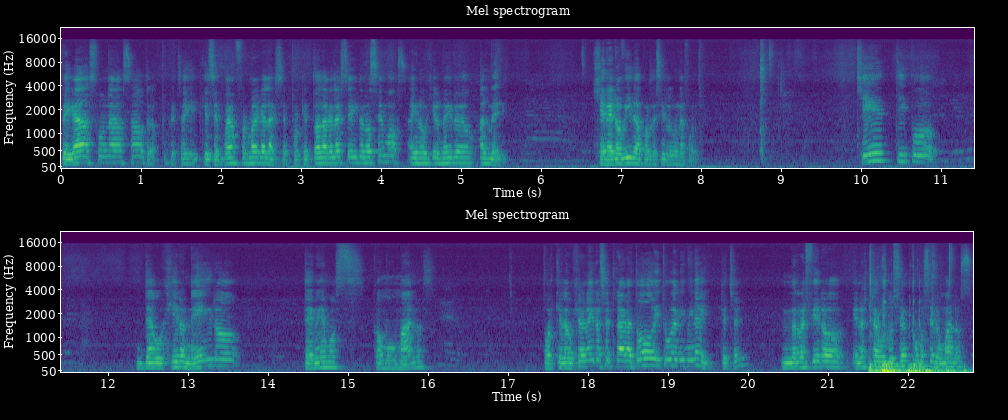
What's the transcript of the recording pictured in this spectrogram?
pegadas unas a otras, porque que se puedan formar galaxias, porque en todas las galaxias que conocemos hay un agujero negro al medio. Generó vida, por decirlo de alguna forma. ¿Qué tipo de agujero negro tenemos como humanos? Porque el agujero negro se traga todo y tú elimináis, ¿cachai? Me refiero en nuestra evolución como seres humanos,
